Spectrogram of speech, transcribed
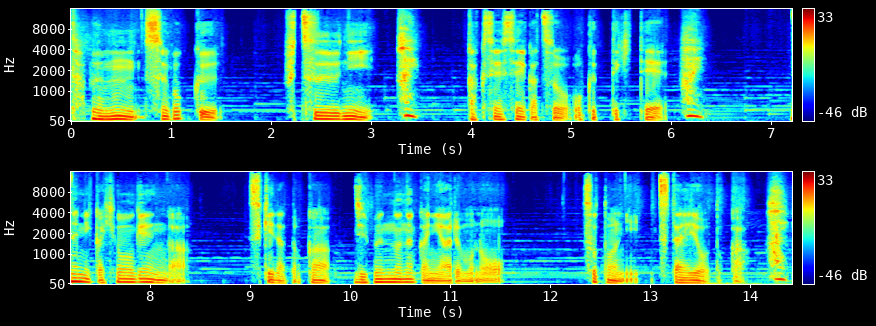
多分すごく普通にはい。学生生活を送ってきて、はい。何か表現が好きだとか、自分の中にあるものを外に伝えようとか、はい。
